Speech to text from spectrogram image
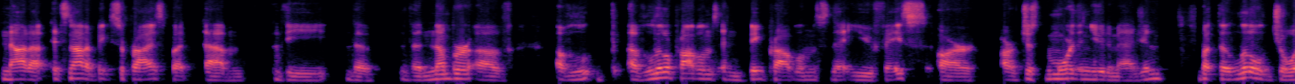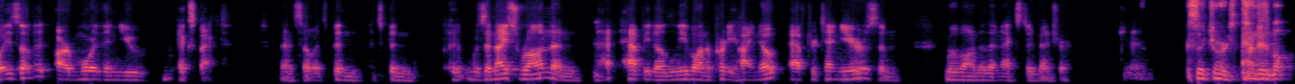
not a it's not a big surprise, but um, the the the number of of of little problems and big problems that you face are are just more than you'd imagine but the little joys of it are more than you expect and so it's been it's been it was a nice run and ha- happy to leave on a pretty high note after 10 years and move on to the next adventure so george there's about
